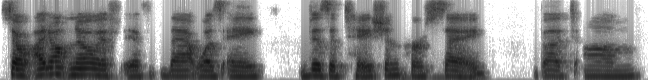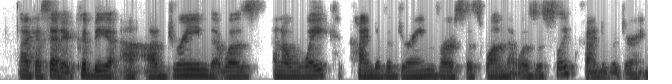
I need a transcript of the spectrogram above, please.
So i don't know if if that was a visitation per se but um like i said it could be a, a dream that was an awake kind of a dream versus one that was a sleep kind of a dream.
